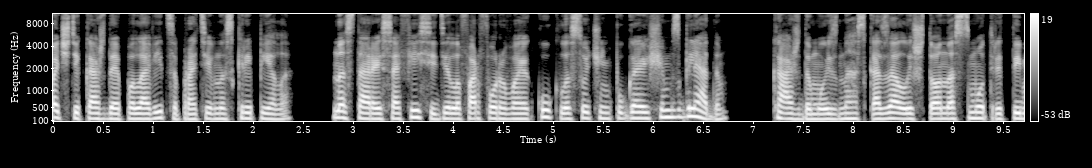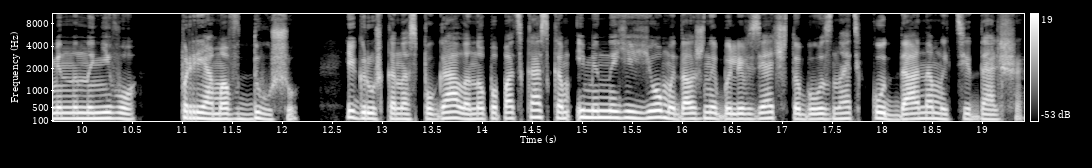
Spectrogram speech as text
Почти каждая половица противно скрипела. На старой софе сидела фарфоровая кукла с очень пугающим взглядом. Каждому из нас казалось, что она смотрит именно на него, прямо в душу. Игрушка нас пугала, но по подсказкам именно ее мы должны были взять, чтобы узнать, куда нам идти дальше.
